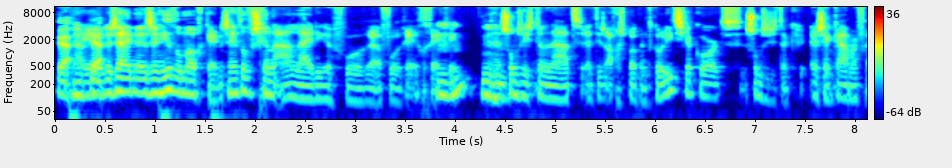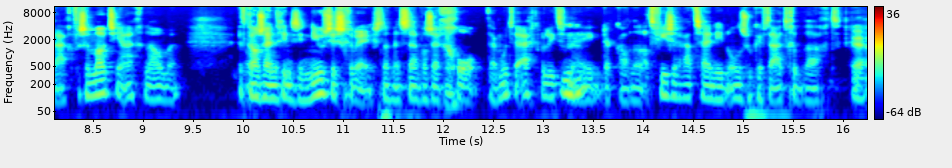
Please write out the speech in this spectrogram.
Ja, Ja, ja. Er, zijn, er zijn heel veel mogelijkheden. Er zijn heel veel verschillende aanleidingen voor, eh, voor regelgeving. Mhm, mhm. Eh, soms is het inderdaad, het is afgesproken in het coalitieakkoord. Soms is het, er zijn kamervragen of is een motie aangenomen. Het kan zijn dat er iets in het nieuws is geweest. Dat mensen daarvan zeggen, goh, daar moeten we eigenlijk wel iets Mhm. mee. Er kan een adviesraad zijn die een onderzoek heeft uitgebracht. Ja.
